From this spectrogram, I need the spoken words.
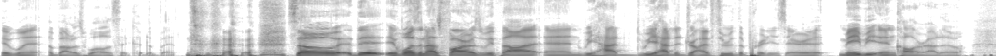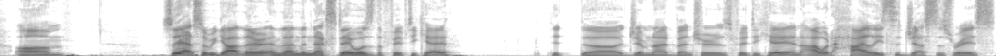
it went about as well as it could have been. so the, it wasn't as far as we thought, and we had we had to drive through the prettiest area, maybe in Colorado. Um, so yeah, so we got there, and then the next day was the 50k, the uh, Gemini Adventures 50k, and I would highly suggest this race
